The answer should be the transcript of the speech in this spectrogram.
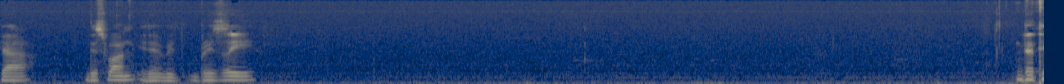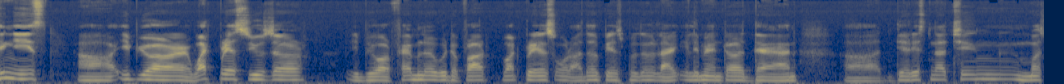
Yeah this one is with Brizy the thing is uh, if you are a WordPress user if you are familiar with the WordPress or other page builder like Elementor then uh, there is nothing much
